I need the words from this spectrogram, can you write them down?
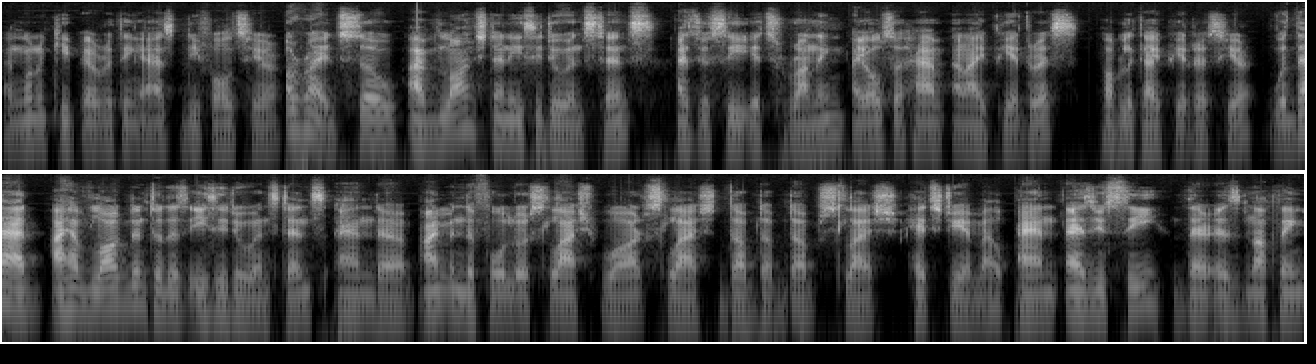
I'm going to keep everything as defaults here. Alright, so I've launched an EC2 instance. As you see, it's running. I also have an IP address public IP address here. With that, I have logged into this EC2 instance and uh, I'm in the folder slash var slash www slash html. And as you see, there is nothing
